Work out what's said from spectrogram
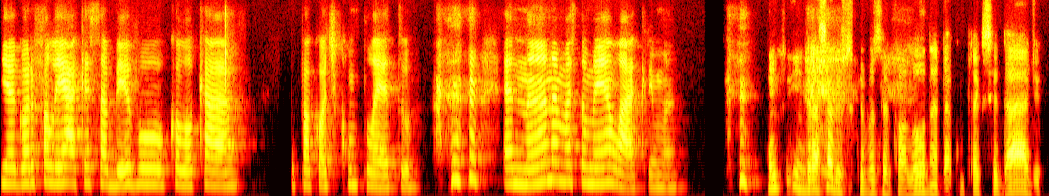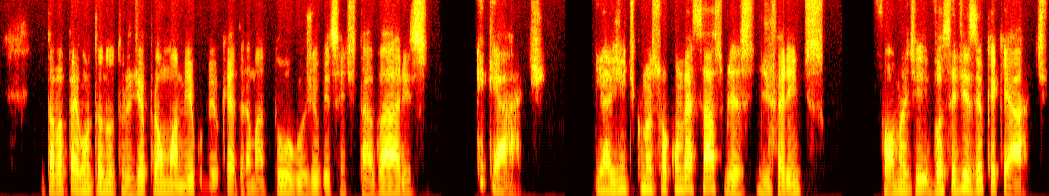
E agora eu falei, ah, quer saber, vou colocar o pacote completo. é nana, mas também é lágrima. É engraçado isso que você falou, né, da complexidade. Eu estava perguntando outro dia para um amigo meu que é dramaturgo, Gil Vicente Tavares, o que é arte? E a gente começou a conversar sobre as diferentes formas de você dizer o que é arte.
